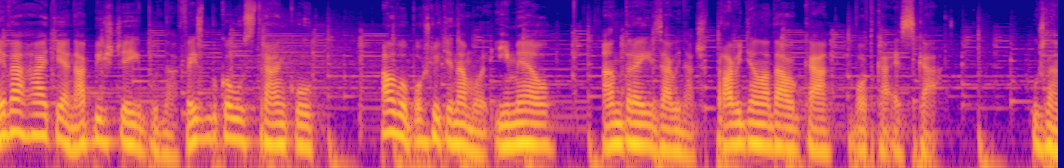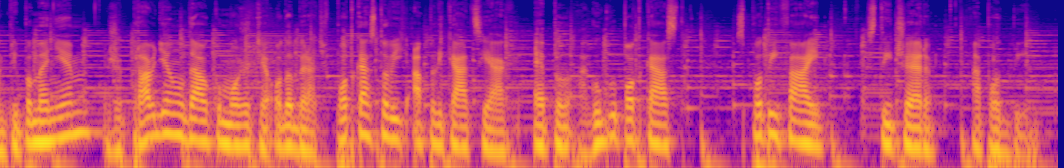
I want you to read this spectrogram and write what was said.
neváhajte a napíšte ich buď na facebookovú stránku alebo pošlite na môj e-mail andrej.pravidelnadavka.sk Už len pripomeniem, že pravidelnú dávku môžete odoberať v podcastových aplikáciách Apple a Google Podcast, Spotify, Stitcher a Podbean.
